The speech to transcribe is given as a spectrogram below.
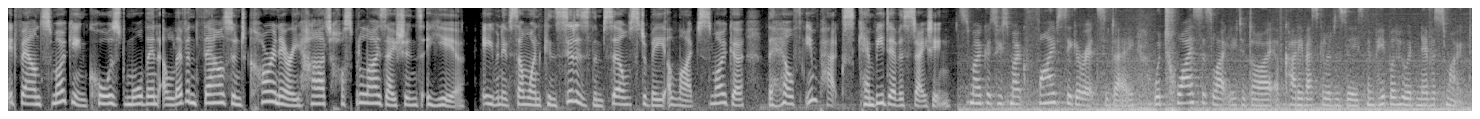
It found smoking caused more than 11,000 coronary heart hospitalisations a year. Even if someone considers themselves to be a light smoker, the health impacts can be devastating. Smokers who smoke five cigarettes a day were twice as likely to die of cardiovascular disease than people who had never smoked.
